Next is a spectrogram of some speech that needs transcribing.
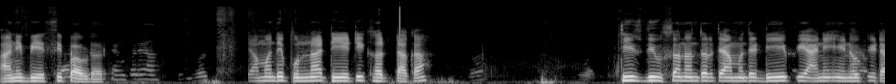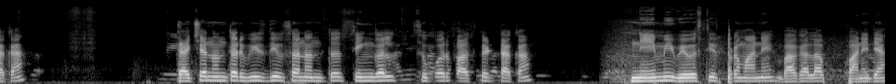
आणि बी एस सी पावडर त्यामध्ये पुन्हा टी ए टी खत टाका. तीस दिवसानंतर त्यामध्ये डी ए पी आणि एन ओ पी टाका. त्याच्यानंतर वीस दिवसानंतर सिंगल सुपर फॉस्फेट टाका. नेहमी व्यवस्थितप्रमाणे बागाला पाणी द्या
